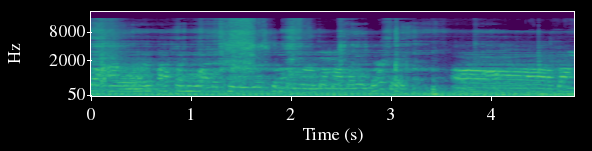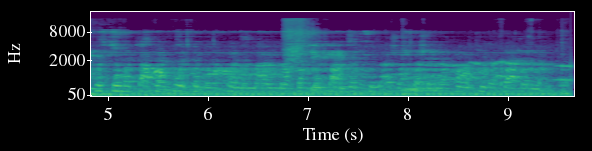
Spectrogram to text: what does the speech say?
ba ang ipapaliwanag sa inyo sa mga mamamayan natin? Ah, bakit tumatapang po sa mga kanunal na pagbupangan sila sa kanila po sinasabi natin?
